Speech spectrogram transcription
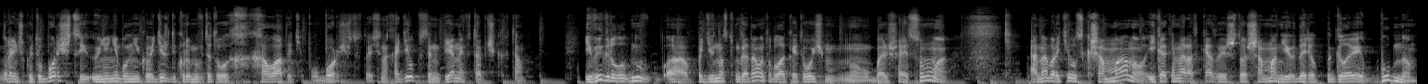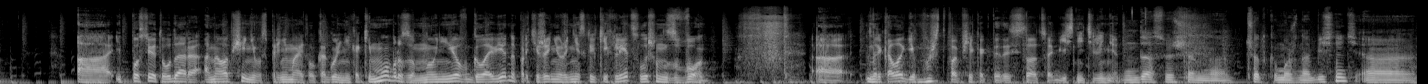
раньше какой-то уборщицей, и у нее не было никакой одежды, кроме вот этого халата типа уборщицы. То есть она ходила постоянно пьяная в тапчиках там. И выиграла, ну, по 90-м годам это была какая-то очень ну, большая сумма. Она обратилась к шаману, и как она рассказывает, что шаман ее ударил по голове бубном, а, и после этого удара она вообще не воспринимает алкоголь никаким образом, но у нее в голове на протяжении уже нескольких лет слышен звон. А, наркология может вообще как-то эту ситуацию объяснить или нет? Да, совершенно четко можно объяснить. А,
